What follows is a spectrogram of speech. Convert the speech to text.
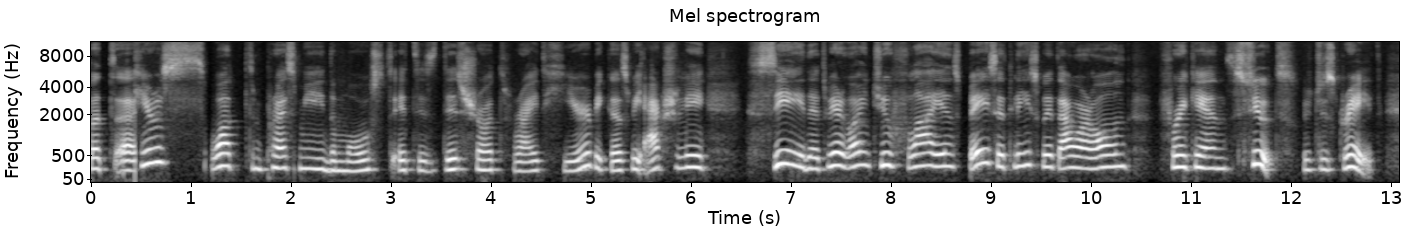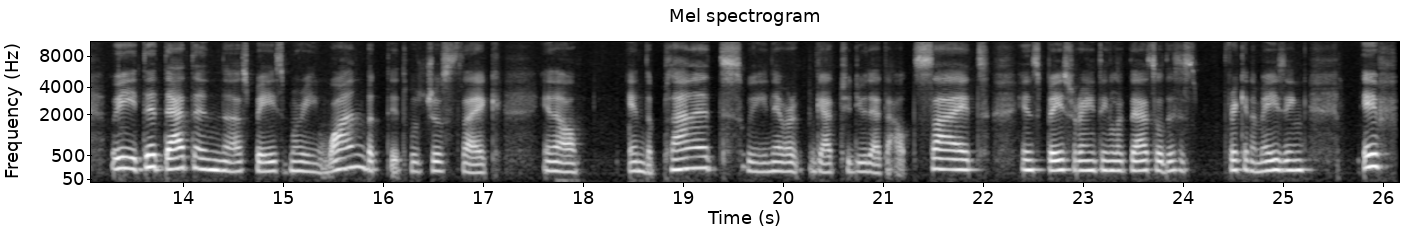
But uh, here's what impressed me the most. It is this shot right here because we actually see that we are going to fly in space at least with our own freaking suits, which is great. We did that in uh, Space Marine 1, but it was just like, you know, in the planet. We never got to do that outside in space or anything like that. So this is freaking amazing if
